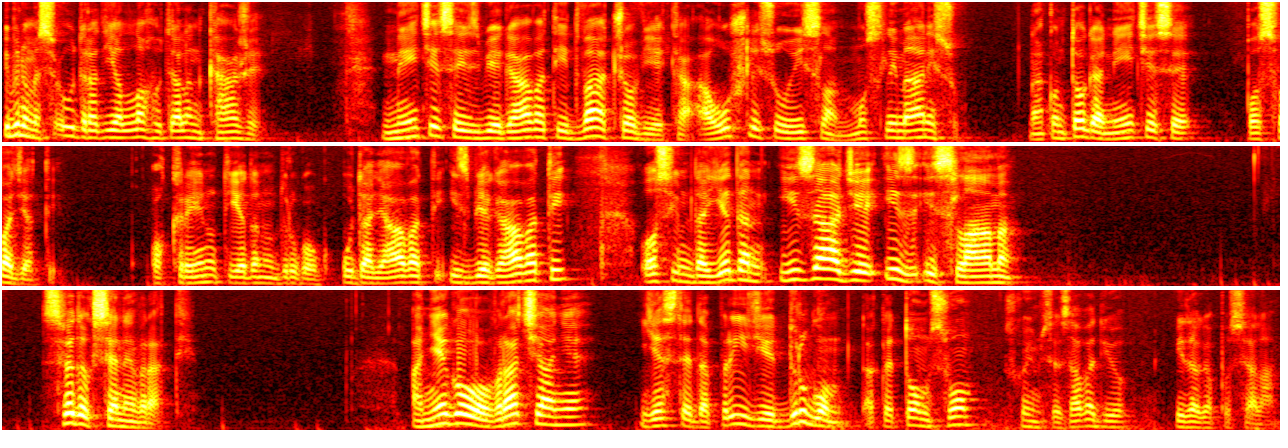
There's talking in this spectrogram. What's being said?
Ibn Mas'ud radijallahu talan kaže neće se izbjegavati dva čovjeka, a ušli su u islam, muslimani su. Nakon toga neće se posvađati, okrenuti jedan od drugog, udaljavati, izbjegavati, osim da jedan izađe iz islama sve dok se ne vrati. A njegovo vraćanje jeste da priđe drugom, dakle tom svom s kojim se zavadio i da ga poselami.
